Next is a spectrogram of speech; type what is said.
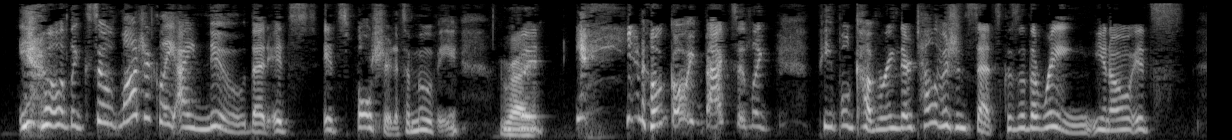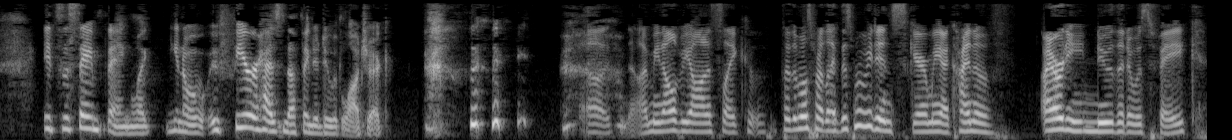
you know, like so logically, I knew that it's it's bullshit. It's a movie, Right. But you know, going back to like people covering their television sets because of the ring, you know, it's it's the same thing. Like you know, fear has nothing to do with logic. Uh, I mean, I'll be honest. Like for the most part, like this movie didn't scare me. I kind of, I already knew that it was fake,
